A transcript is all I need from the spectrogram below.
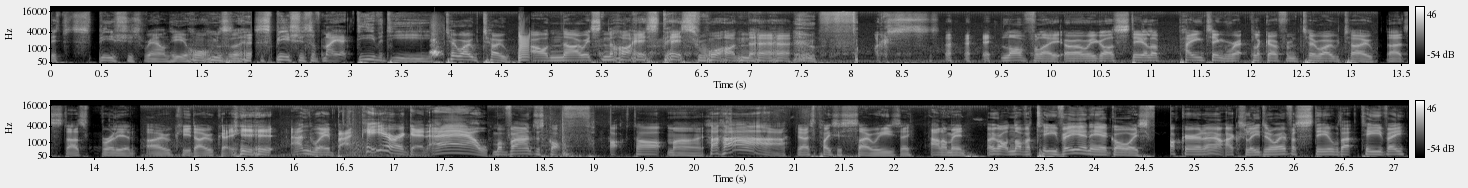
it's suspicious round here, Holmes. suspicious of my activity. 202. Oh no, it's not. It's this one. Fuck's. Lovely. Uh, we got to steal a painting replica from 202. That's that's brilliant. Okie dokie. and we're back here again. Ow! My van just got fucked up, man. Haha! Yeah, this place is so easy. And I'm in. I got another TV in here, guys. Fucker it out. Actually, did I ever steal that TV?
